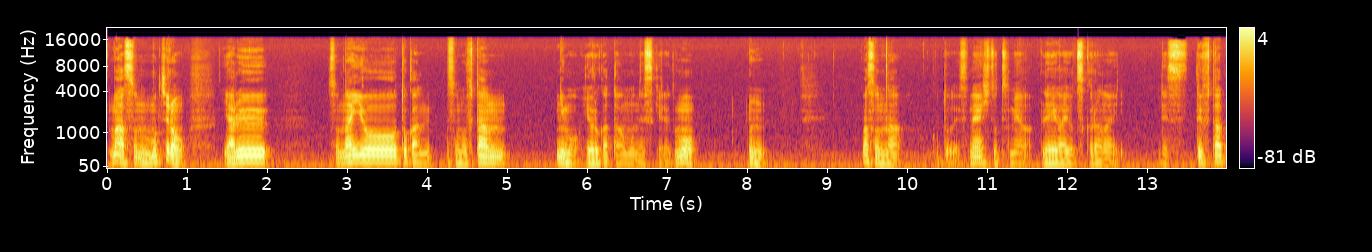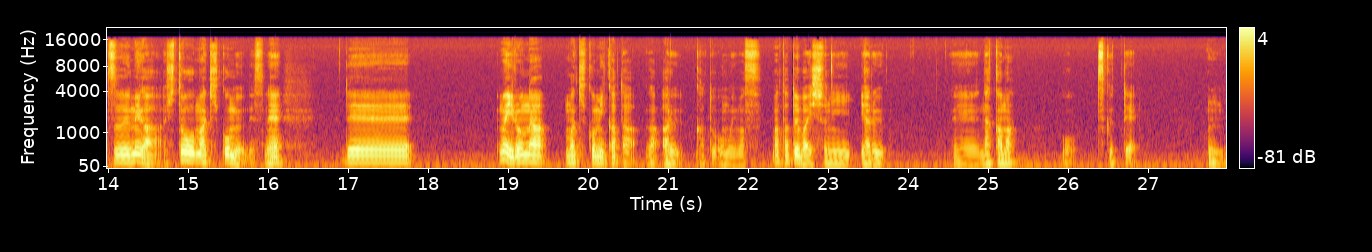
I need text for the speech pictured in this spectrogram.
まあそのもちろんやるその内容とかその負担にもよるかとは思うんですけれどもうん。まあそんなことですね。一つ目は例外を作らないです。で2つ目が人を巻き込むですね。でまあいろんな巻き込み方があるかと思います。まあ、例えば一緒にやる、えー、仲間を作って、うん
